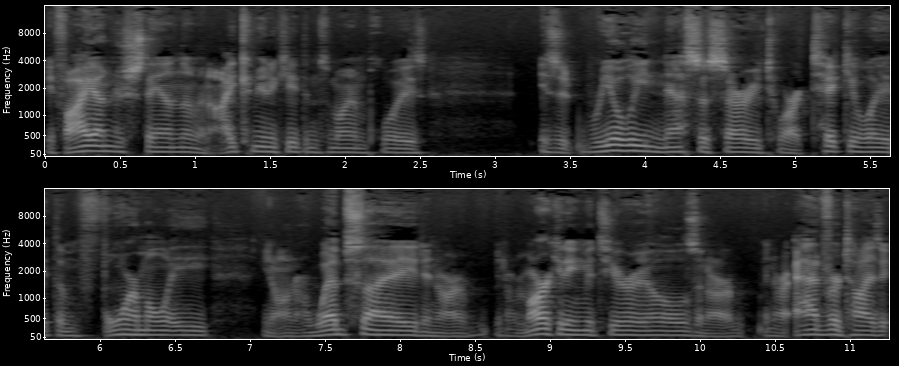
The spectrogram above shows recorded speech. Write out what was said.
If I understand them and I communicate them to my employees, is it really necessary to articulate them formally, you know, on our website, in our in our marketing materials, in our in our advertising?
